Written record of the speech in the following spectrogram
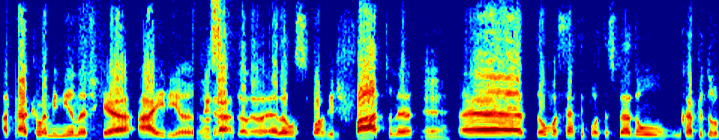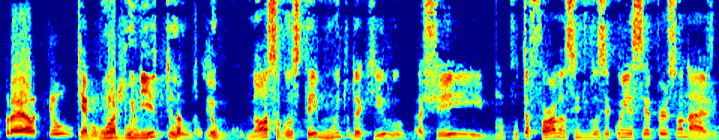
Até aquela menina, acho que é a Airian, obrigado. Ela, ela, é um cyborg de fato, né? É. é dão uma certa importância para ela, dão um, um, capítulo para ela que eu. Que é muito bonito. Eu, nossa, gostei muito daquilo. Achei uma puta forma assim de você conhecer a personagem.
